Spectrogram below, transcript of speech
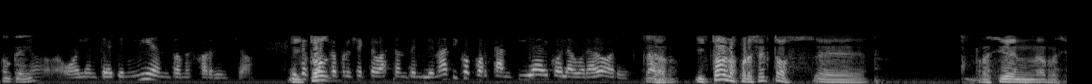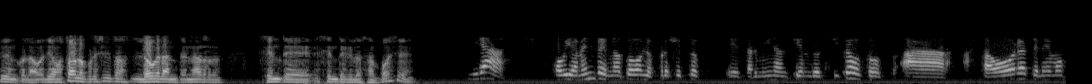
o, el entretenimiento, mejor dicho. Ese fue otro proyecto bastante emblemático por cantidad de colaboradores. Claro. ¿Y todos los proyectos eh, reciben reciben digamos todos los proyectos logran tener gente gente que los apoye mira obviamente no todos los proyectos eh, terminan siendo exitosos. Hasta ahora tenemos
